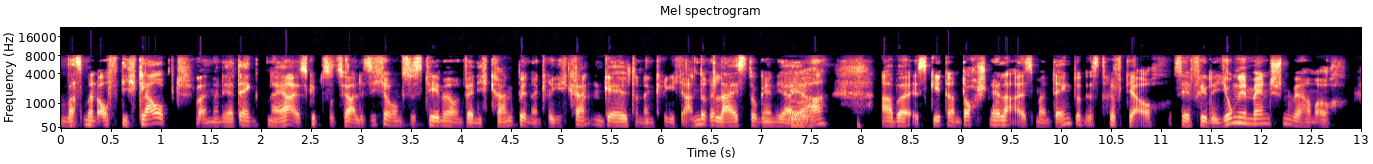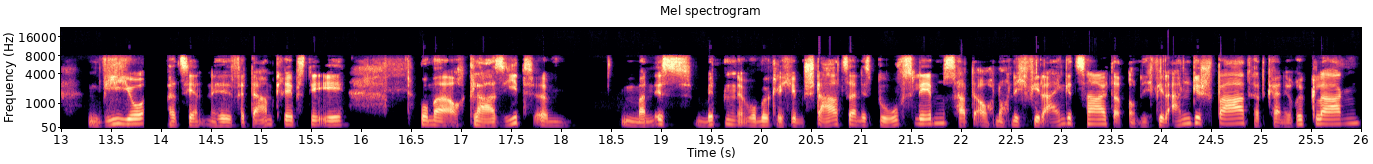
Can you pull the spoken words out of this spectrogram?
was man oft nicht glaubt, weil man ja denkt, naja, es gibt soziale Sicherungssysteme und wenn ich krank bin, dann kriege ich Krankengeld und dann kriege ich andere Leistungen, ja, ja, ja. Aber es geht dann doch schneller, als man denkt und es trifft ja auch sehr viele junge Menschen. Wir haben auch ein Video, Patientenhilfe Darmkrebs.de, wo man auch klar sieht, ähm, man ist mitten womöglich im Start seines Berufslebens, hat auch noch nicht viel eingezahlt, hat noch nicht viel angespart, hat keine Rücklagen,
